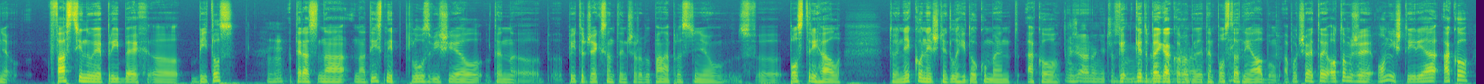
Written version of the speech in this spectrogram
mňa fascinuje príbeh uh, Beatles. Uh-huh. Teraz na, na Disney Plus vyšiel ten uh, Peter Jackson, ten čo robil Pána prstenov, uh, postrihal to je nekonečne dlhý dokument, ako že áno, niečo Get, Get Back, ako áno. robili ten posledný album. A počúvaj, to je o tom, že oni štyria, ako,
